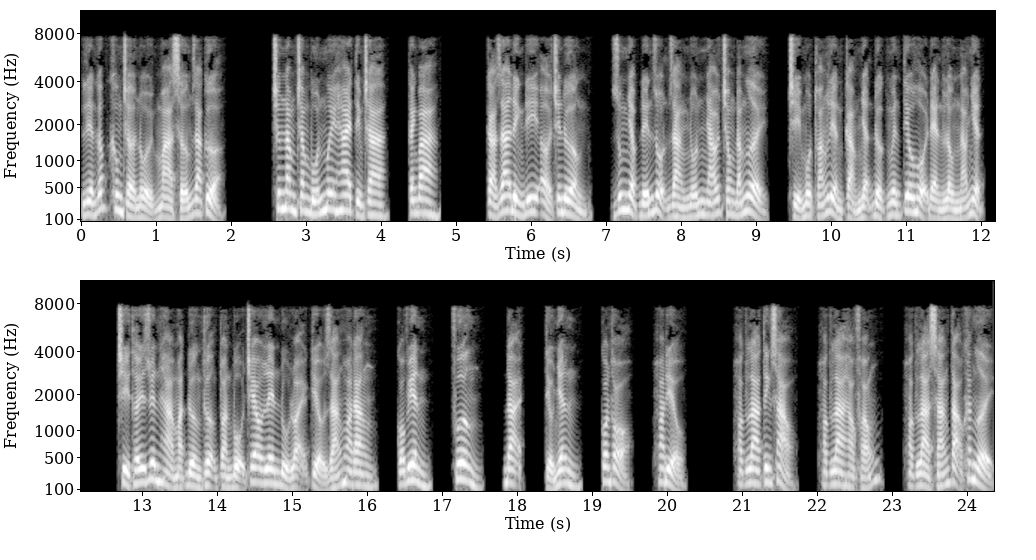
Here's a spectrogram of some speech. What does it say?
liền gấp không chờ nổi mà sớm ra cửa chương 542 tìm tra, canh ba. Cả gia đình đi ở trên đường, dung nhập đến rộn ràng nhốn nháo trong đám người, chỉ một thoáng liền cảm nhận được nguyên tiêu hội đèn lồng náo nhiệt. Chỉ thấy duyên hà mặt đường thượng toàn bộ treo lên đủ loại kiểu dáng hoa đăng, có viên, phương, đại, tiểu nhân, con thỏ, hoa điểu. Hoặc là tinh xảo, hoặc là hào phóng, hoặc là sáng tạo khác người,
